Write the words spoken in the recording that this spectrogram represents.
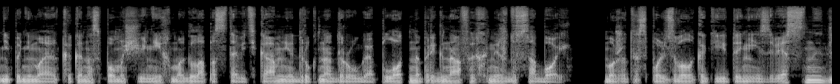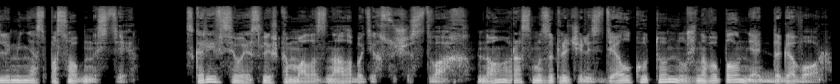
Не понимаю, как она с помощью них могла поставить камни друг на друга, плотно пригнав их между собой. Может, использовала какие-то неизвестные для меня способности. Скорее всего, я слишком мало знал об этих существах, но раз мы заключили сделку, то нужно выполнять договор.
